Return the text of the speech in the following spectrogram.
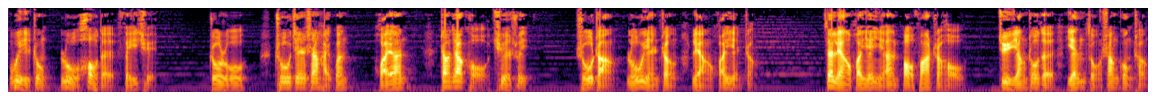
位重禄厚的肥缺，诸如出监山海关、淮安、张家口确税，署长卢延政两淮盐政。在两淮盐引案爆发之后，据扬州的盐总商供称，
